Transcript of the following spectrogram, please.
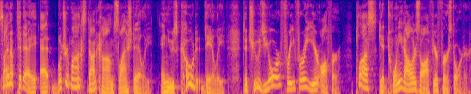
Sign up today at butcherbox.com slash daily and use code DAILY to choose your free for a year offer. Plus, get $20 off your first order.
